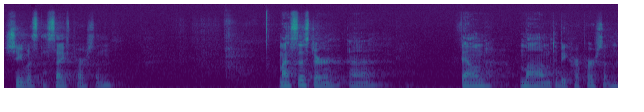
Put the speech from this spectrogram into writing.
she was a safe person. My sister uh, found mom to be her person.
